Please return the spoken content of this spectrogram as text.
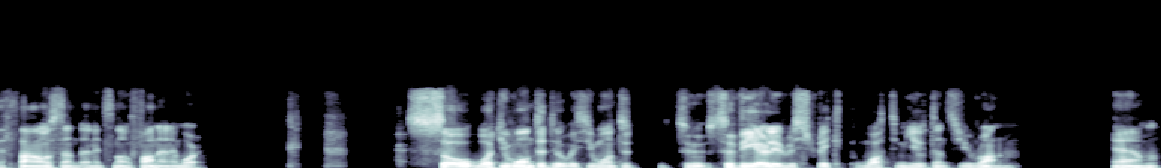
a thousand and it's no fun anymore. So what you want to do is you want to, to severely restrict what mutants you run. Um,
